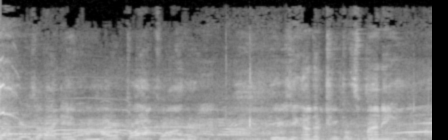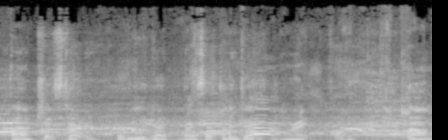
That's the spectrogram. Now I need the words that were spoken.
So here's what I do: I hired Blackwater using other people's money, uh, Kickstarter. Have you got that's that other people's money, right? Okay. Um,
